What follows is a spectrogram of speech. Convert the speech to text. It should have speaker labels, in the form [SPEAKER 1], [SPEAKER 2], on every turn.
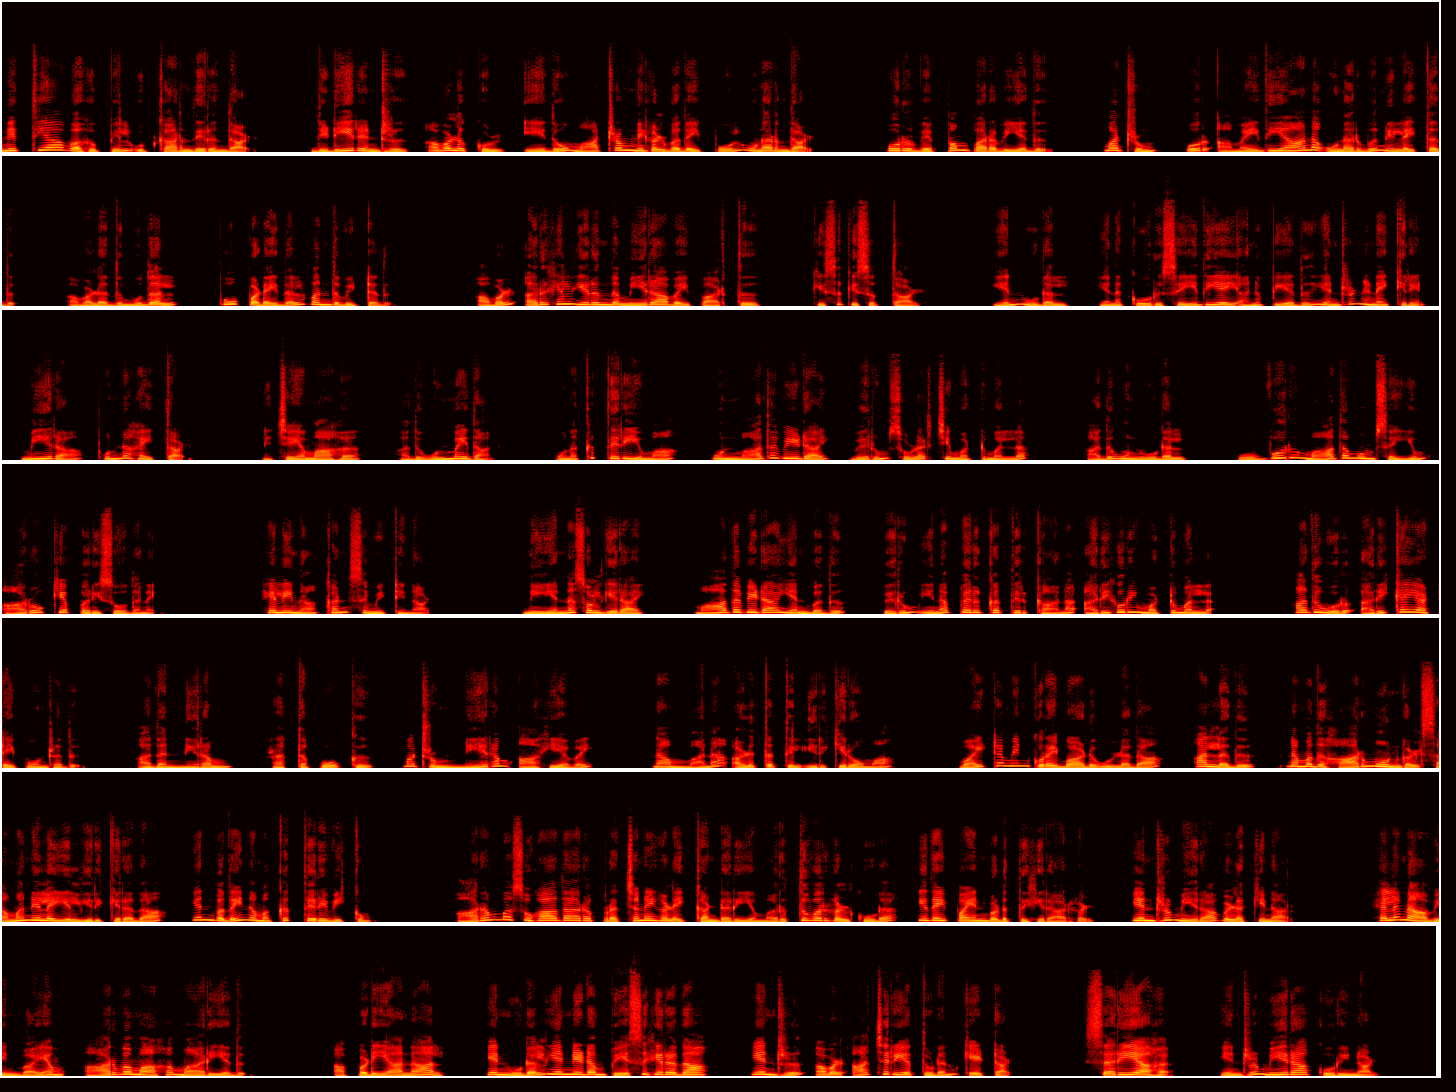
[SPEAKER 1] நித்யா வகுப்பில் உட்கார்ந்திருந்தாள். திடீரென்று அவளுக்குள் ஏதோ மாற்றம் நிகழ்வதைப் போல் உணர்ந்தாள். ஒரு வெப்பம் பரவியது மற்றும் ஒரு அமைதியான உணர்வு நிலைத்தது. அவளது முதல் பூப்படைதல் வந்துவிட்டது. அவள் அருகில் இருந்த மீராவை பார்த்து கிசுகிசுத்தாள். என் உடல் எனக்கு ஒரு செய்தியை அனுப்பியது என்று நினைக்கிறேன். மீரா புன்னகைத்தாள். நிச்சயமாக அது உண்மைதான். உனக்குத் தெரியுமா? உன் மாதவீடாய் வெறும் சுழற்சி மட்டுமல்ல அது உன் உடல். ஒவ்வொரு மாதமும் செய்யும் ஆரோக்கியப் பரிசோதனை. ஹெலினா கண் சிமிட்டினாள். நீ என்ன சொல்கிறாய்? மாதவிடாய் என்பது வெறும் இனப்பெருக்கத்திற்கான அறிகுறி மட்டுமல்ல. அது ஒரு அறிக்கை அட்டை போன்றது. அதன் நிறம் இரத்தப்போக்கு மற்றும் நேரம் ஆகியவை நாம் மன அழுத்தத்தில் இருக்கிறோமா? வைட்டமின் குறைபாடு உள்ளதா? அல்லது நமது ஹார்மோன்கள் சமநிலையில் இருக்கிறதா? என்பதை நமக்குத் தெரிவிக்கும். ஆரம்ப சுகாதார பிரச்சனைகளைக் கண்டறிய மருத்துவர்கள் கூட இதை பயன்படுத்துகிறார்கள் என்று மீரா விளக்கினார். ஹெலனாவின் பயம் ஆர்வமாக மாறியது. அப்படியானால் என் உடல் என்னிடம் பேசுகிறதா? என்று அவள் ஆச்சரியத்துடன் கேட்டாள். சரியாக என்று மீரா கூறினாள்.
